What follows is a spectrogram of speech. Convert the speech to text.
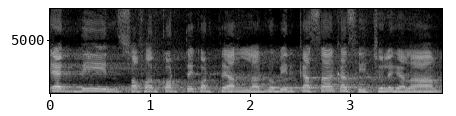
একদিন সফর করতে করতে আল্লাহ নবীর কাছাকাছি চলে গেলাম।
